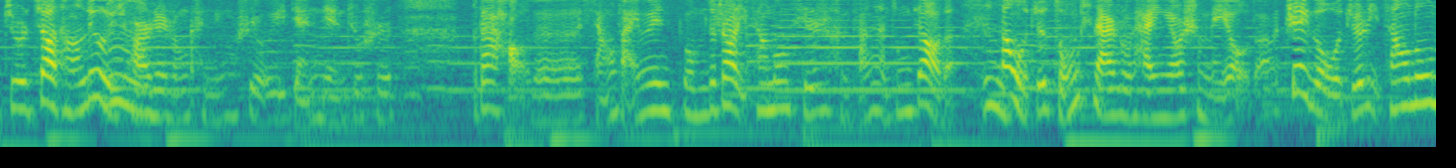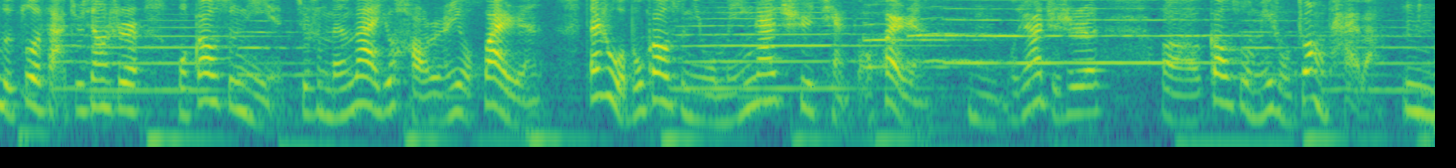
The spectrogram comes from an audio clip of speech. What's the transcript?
就是教堂溜一圈，这种肯定是有一点点就是。不太好的想法，因为我们都知道李沧东其实是很反感宗教的，但我觉得总体来说他应该是没有的。这个我觉得李沧东的做法就像是我告诉你，就是门外有好人有坏人，但是我不告诉你我们应该去谴责坏人。嗯，我觉得他只是呃告诉我们一种状态吧。嗯，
